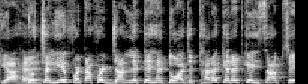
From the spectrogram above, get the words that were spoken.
क्या है? तो चलिए फटाफट जान लेते हैं। तो आज 18 कैरेट के हिसाब से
